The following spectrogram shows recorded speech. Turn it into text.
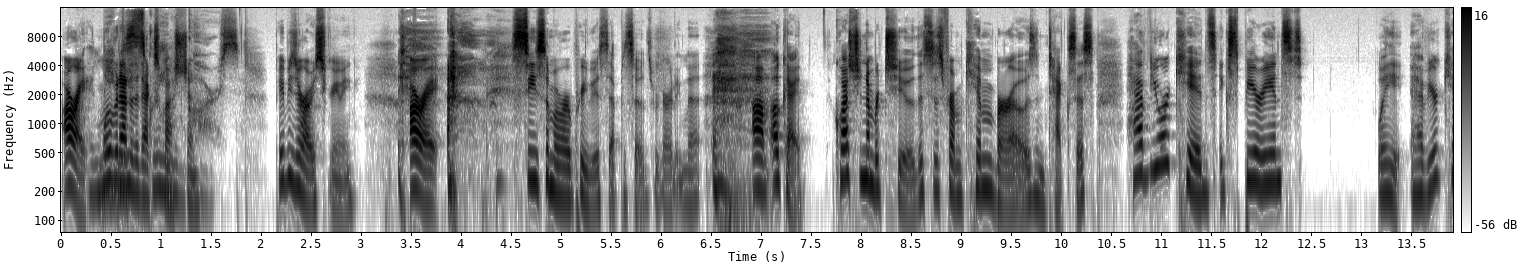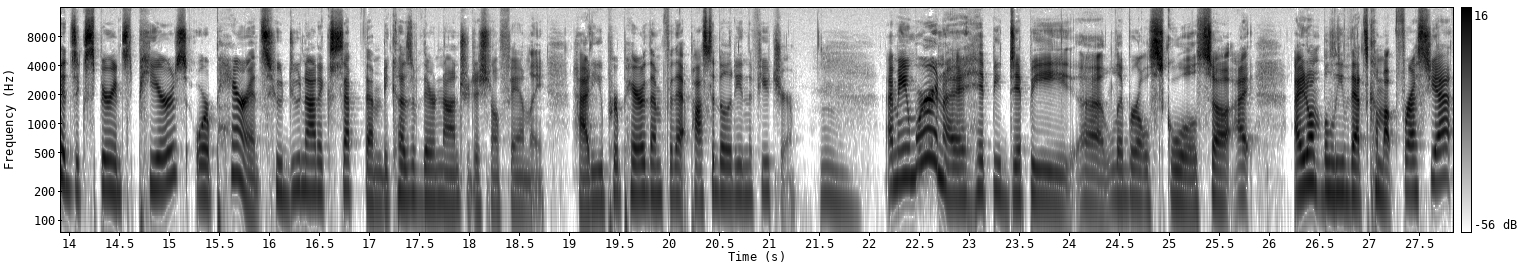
All right, moving on to the next question. Cars. Babies are always screaming. All right. See some of our previous episodes regarding that. Um, okay. Question number two. This is from Kim Burrows in Texas. Have your kids experienced, wait, have your kids experienced peers or parents who do not accept them because of their non traditional family? How do you prepare them for that possibility in the future? I mean, we're in a hippy dippy uh, liberal school, so I, I don't believe that's come up for us yet.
